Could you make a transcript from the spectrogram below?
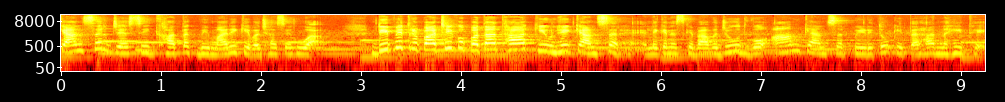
कैंसर जैसी घातक बीमारी की वजह से हुआ। डीपी त्रिपाठी को पता था कि उन्हें कैंसर है लेकिन इसके बावजूद वो आम कैंसर पीड़ितों की तरह नहीं थे।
